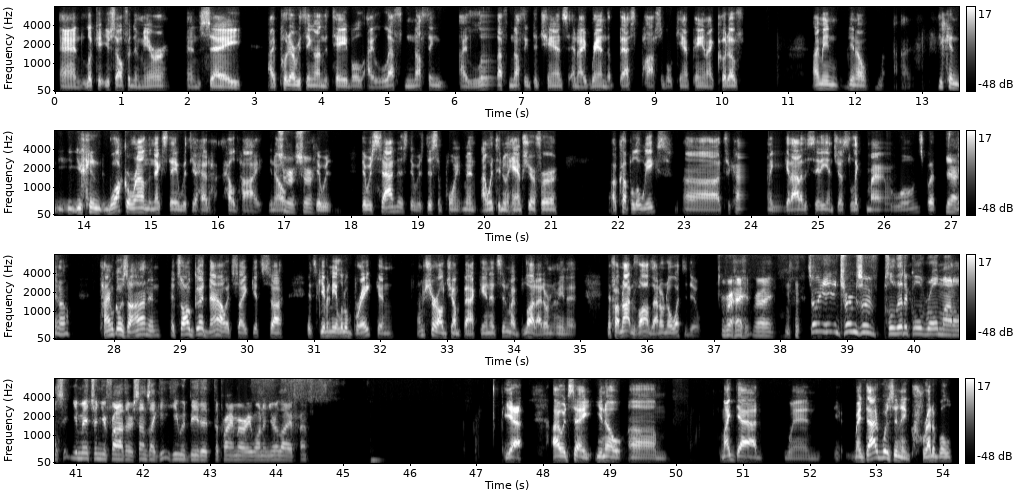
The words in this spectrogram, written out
and look at yourself in the mirror and say, I put everything on the table. I left nothing. I left nothing to chance, and I ran the best possible campaign I could have. I mean, you know, you can you can walk around the next day with your head held high. You know, sure, sure. There was there was sadness. There was disappointment. I went to New Hampshire for a couple of weeks uh, to kind to get out of the city and just lick my wounds. But yeah. you know, time goes on and it's all good now. It's like it's uh it's given me a little break and I'm sure I'll jump back in. It's in my blood. I don't I mean it, if I'm not involved, I don't know what to do. Right, right. so in terms of political role models, you mentioned your father. Sounds like he, he would be the, the primary one in your life, huh? Yeah. I would say, you know, um, my dad, when my dad was an incredible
